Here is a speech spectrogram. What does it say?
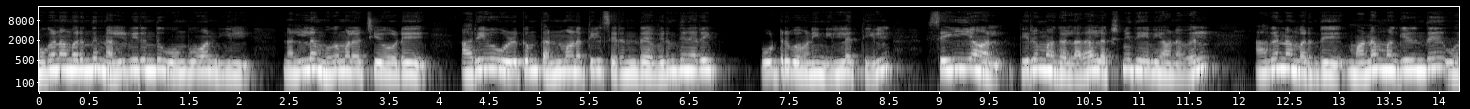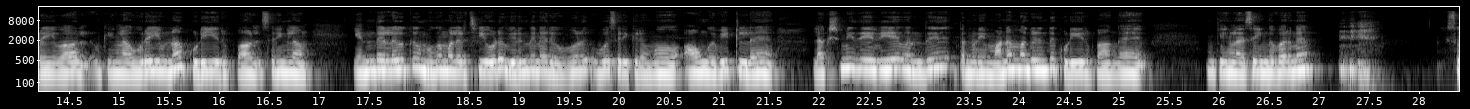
முகனமர்ந்து நல்விருந்து ஓம்புவான் இல் நல்ல முகமலர்ச்சியோடு அறிவு ஒழுக்கம் தன்மானத்தில் சிறந்த விருந்தினரை போற்றுபவனின் இல்லத்தில் செய்யாள் திருமகள் அதாவது லக்ஷ்மி தேவியானவள் அகனமர்ந்து மனம் மகிழ்ந்து உறைவாள். ஓகேங்களா? உறையும்னா குடியிருப்பாள். சரிங்களா? எந்த அளவுக்கு முகமலர்ச்சியோடு விருந்தினரை உப உபசரிக்கிறோமோ அவங்க வீட்டில் லக்ஷ்மி தேவியே வந்து தன்னுடைய மனம் மகிழ்ந்து குடியிருப்பாங்க. ஓகேங்களா? சரி இங்கே பாருங்கள் ஸோ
